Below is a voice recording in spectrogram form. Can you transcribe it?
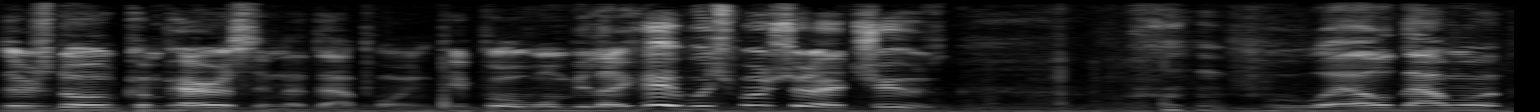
there's no comparison at that point. People won't be like, "Hey, which one should I choose?" well, that one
